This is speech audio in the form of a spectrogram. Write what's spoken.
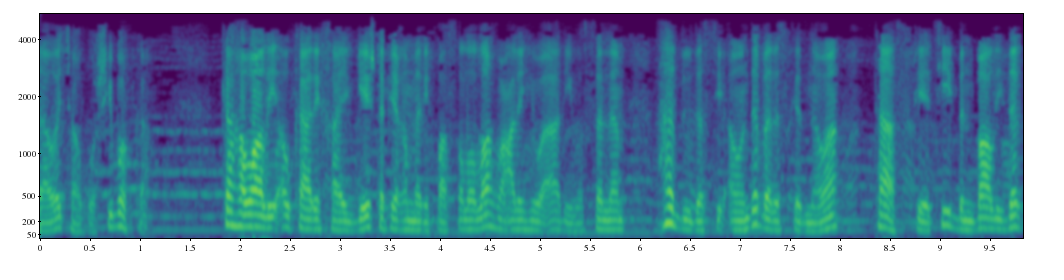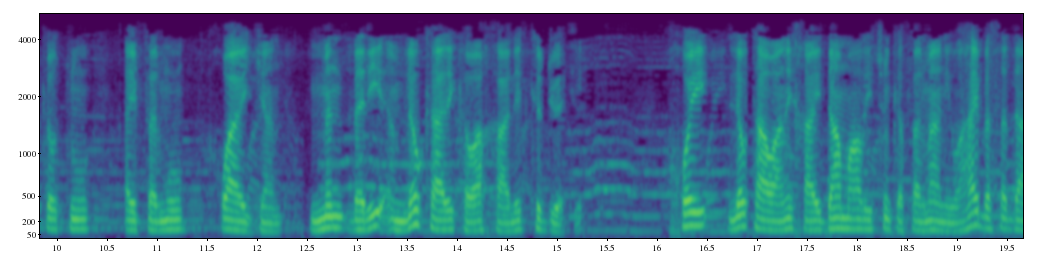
داوای چاوپۆشی بۆ بکا کە هەواڵی ئەو کارەی خالید گەیشتە پێغەمبەری خوا صلی اللە علیه و آله و سلم هەردوو دەستی ئەوەندە بەرز کردنەوە تا سپێتی بن باڵی دەرکەوتن و ئەی فەرموو خوایە گیان من بەریئم لەو کارەی کەوا خالید کردوێتی خۆی لەو تاوانەی خالید داماڵی چونکە فەرمانی وەهای بەسەردا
